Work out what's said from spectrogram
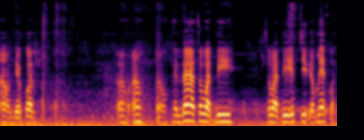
อ้าวเดี๋ยวก่อนอ้าวอ้าวอ้าวแพนด้าสวัสดี สวัสดีเอฟจีกับแม่ก่อน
